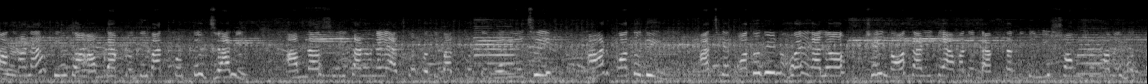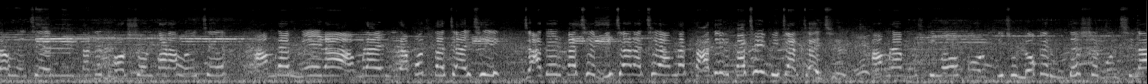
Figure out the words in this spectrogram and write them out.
কথা না, কিন্তু আমরা প্রতিবাদ করতে জানি। আমরা সেই কারণেই আজকে প্রতিবাদ করতে বেরিয়েছি। আর কতদিন আজকে কতদিন হয়ে গেল? সেই ন তারিখে আমাদের ডাক্তার দিদি নৃশংসভাবে হত্যা হয়েছে, তাকে ধর্ষণ করা হয়েছে। আমরা মেয়েরা, আমরা নিরাপত্তা চাইছি, যাদের কাছে বিচার আছে, আমরা তাদের কাছেই বিচার চাইছি। আমরা মুসলিম কিছু লোকের উদ্দেশ্যে বলছি না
